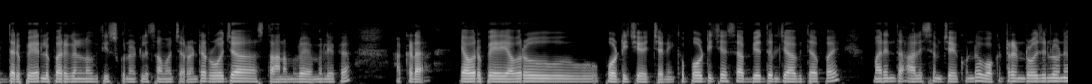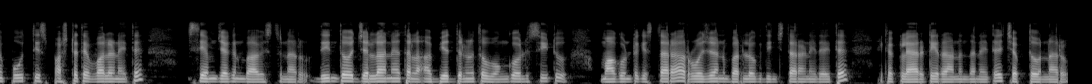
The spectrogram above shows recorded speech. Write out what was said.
ఇద్దరు పేర్లు పరిగణలోకి తీసుకున్నట్లు సమాచారం. అంటే రోజా స్థానంలో ఎమ్మెల్యేగా అక్కడ ఎవరు పే ఎవరు పోటీ చేయొచ్చని. ఇక పోటీ చేసే అభ్యర్థుల జాబితాపై మరింత ఆలస్యం చేయకుండా ఒకటి రెండు రోజుల్లోనే పూర్తి స్పష్టత ఇవ్వాలని అయితే సీఎం జగన్ భావిస్తున్నారు. దీంతో జిల్లా నేతల అభ్యర్థులతో ఒంగోలు సీటు మాగుంటకి ఇస్తారా? రోజాను బరిలోకి దించుతారనేది అయితే ఇక క్లారిటీ రానుందని అయితే చెప్తూ ఉన్నారు.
